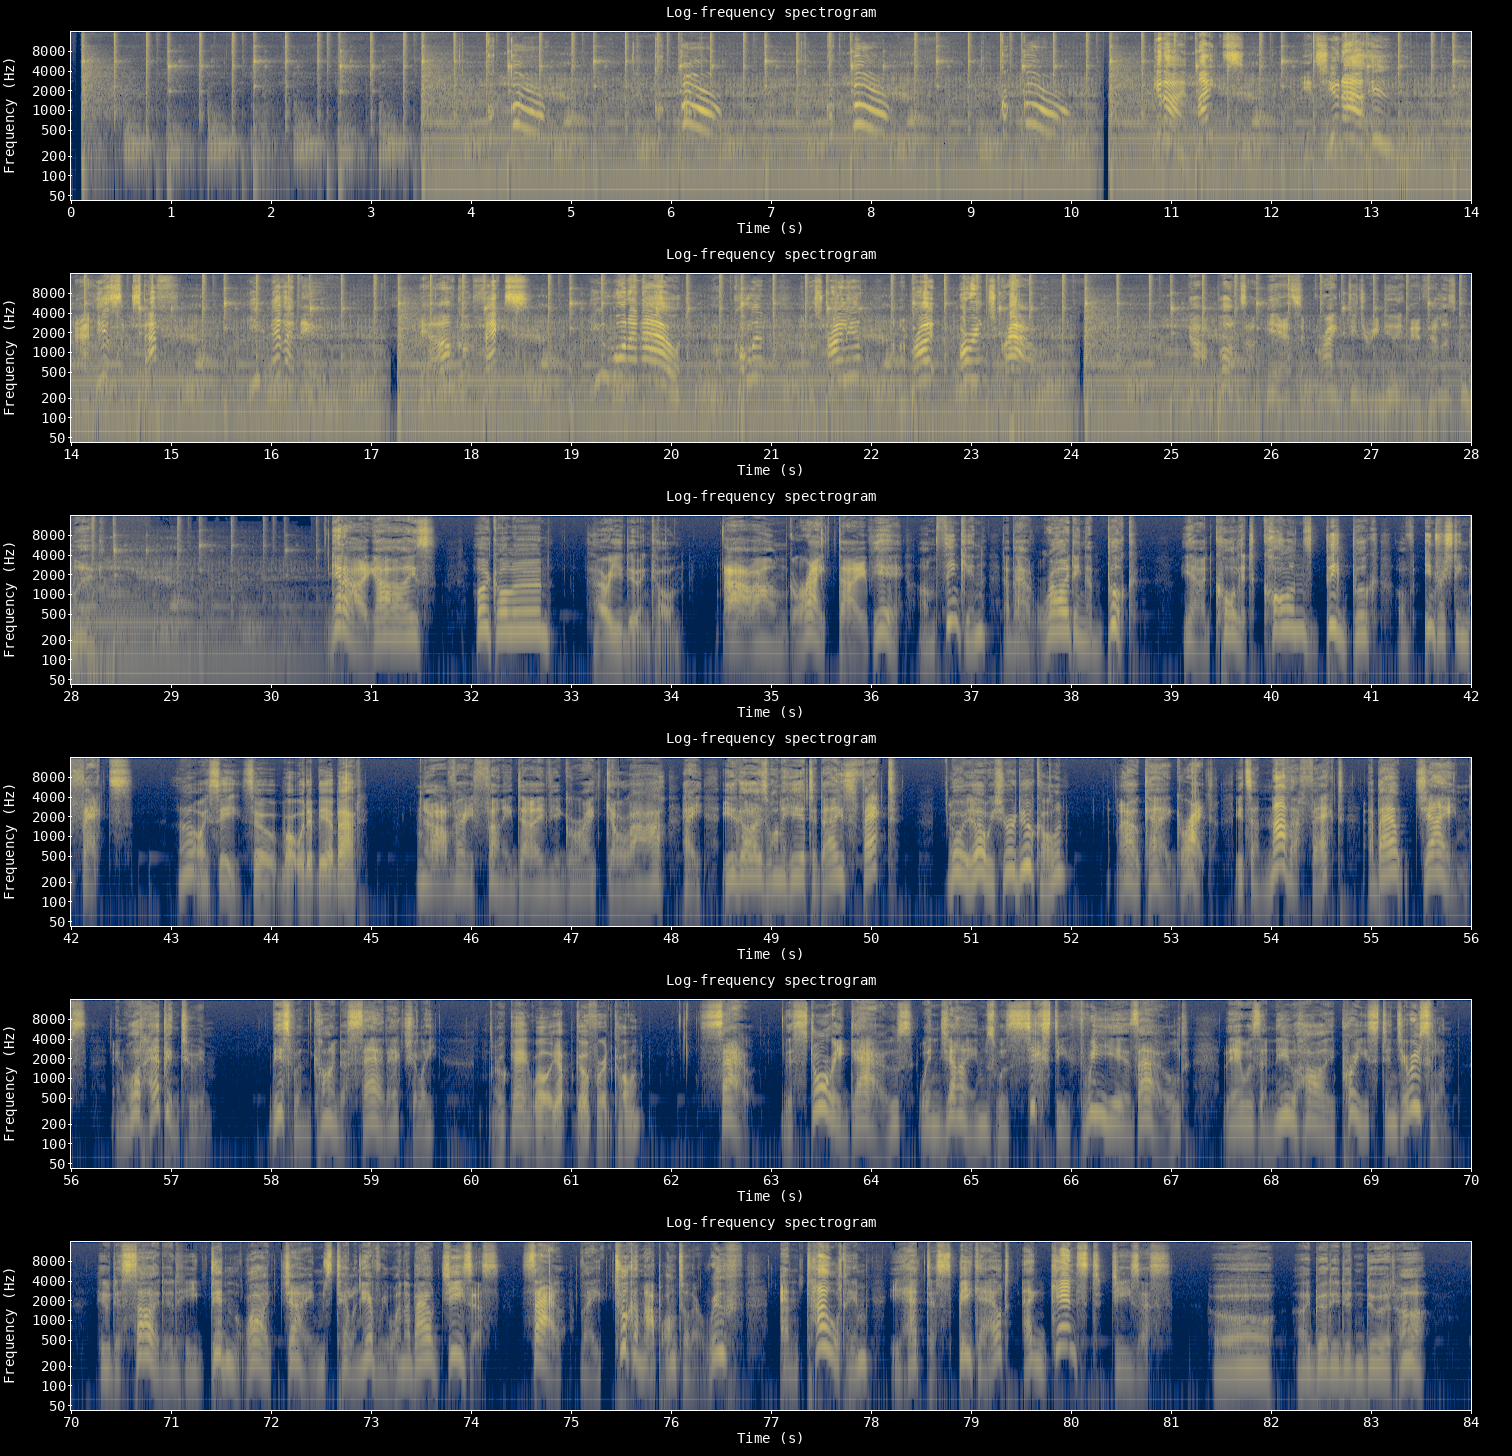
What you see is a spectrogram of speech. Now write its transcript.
That's some great didgeridooing there, fellas. Good work. G'day, guys. Hi, Colin. How are you doing, Colin? Oh, I'm great, Dave. Yeah, I'm thinking about writing a book. Yeah, I'd call it Colin's Big Book of Interesting Facts. Oh, I see. So, what would it be about? Oh, very funny, Dave, you great galah. Hey, you guys want to hear today's fact? Oh, yeah, we sure do, Colin. Okay, great. It's another fact about James and what happened to him. This one kinda sad, actually. Okay, well, yep, go for it, Colin. So, the story goes when James was 63 years old, there was a new high priest in Jerusalem who decided he didn't like James telling everyone about Jesus. So, they took him up onto the roof and told him he had to speak out against Jesus. Oh, I bet he didn't do it, huh?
